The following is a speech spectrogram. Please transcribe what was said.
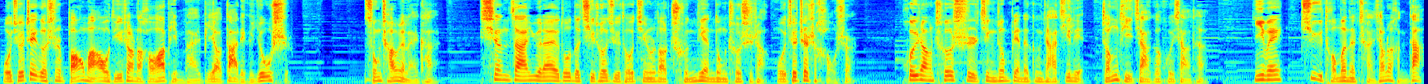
我觉得这个是宝马、奥迪这样的豪华品牌比较大的一个优势。从长远来看，现在越来越多的汽车巨头进入到纯电动车市场，我觉得这是好事儿，会让车市竞争变得更加激烈，整体价格会下探，因为巨头们的产销量很大，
